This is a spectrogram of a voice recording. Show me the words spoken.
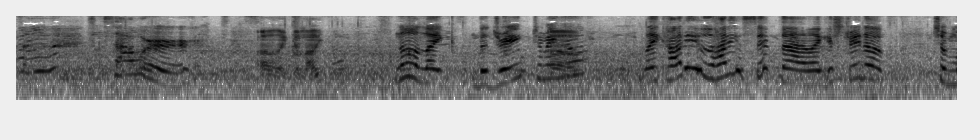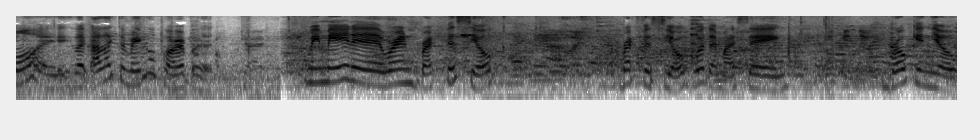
so sour. Oh, like the lollipop? No, like the drink chamango. Like how do you how do you sip that? Like it's straight up chamoy. Like I like the mango part, but we made it. We're in breakfast yolk. Breakfast yolk. What am I saying? Broken yolk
